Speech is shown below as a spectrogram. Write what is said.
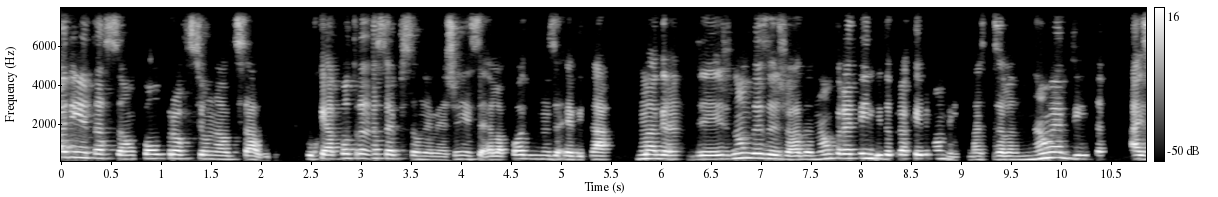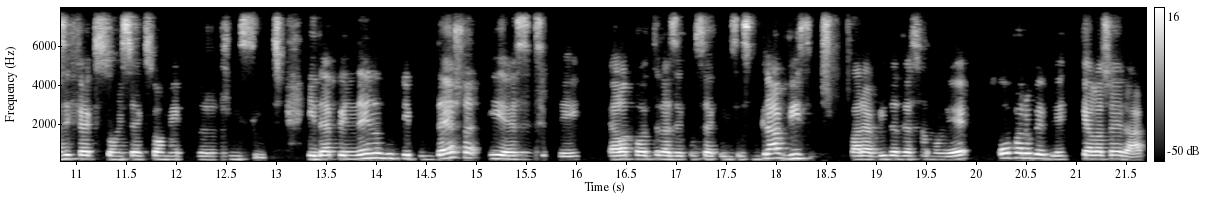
orientação com o profissional de saúde, porque a contracepção de emergência ela pode nos evitar uma gravidez não desejada, não pretendida para aquele momento, mas ela não evita as infecções sexualmente transmissíveis. E dependendo do tipo desta IST, ela pode trazer consequências gravíssimas para a vida dessa mulher ou para o bebê que ela gerar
